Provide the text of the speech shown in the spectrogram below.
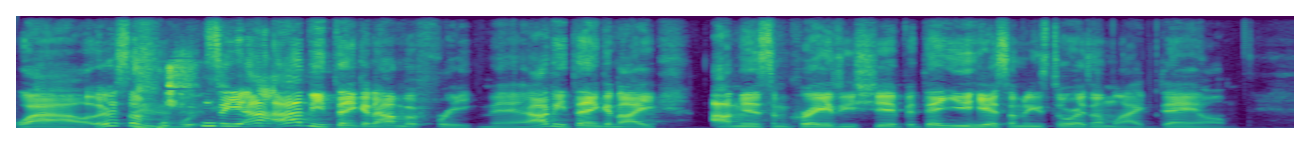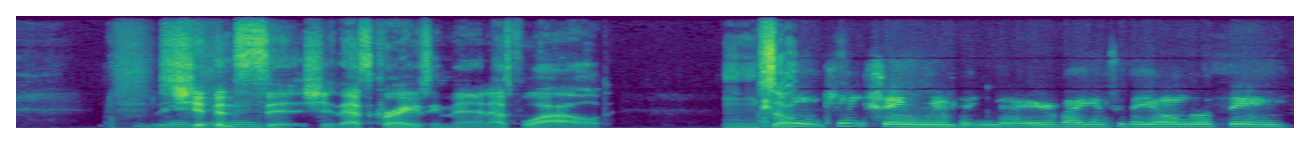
Wow, there's some. see, I, I be thinking I'm a freak, man. I be thinking like I'm in some crazy shit, but then you hear some of these stories, I'm like, damn, shipping Yeah. shit, shit. That's crazy, man. That's wild. Mm, I So can't kink shame, but you know, everybody into their own little thing.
